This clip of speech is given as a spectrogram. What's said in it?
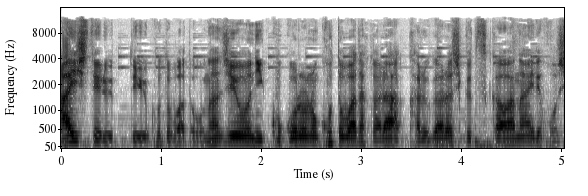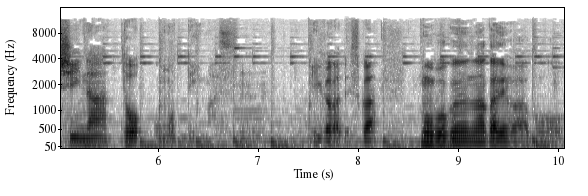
愛してるっていう言葉と同じように心の言葉だから軽々しく使わないでほしいなと思っています。いかがですか？もう僕の中ではも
